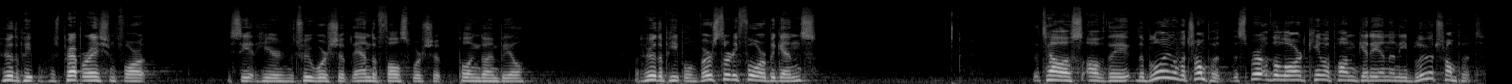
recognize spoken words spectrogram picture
Who are the people? There's preparation for it. You see it here the true worship, the end of false worship, pulling down Baal. But who are the people? Verse 34 begins to tell us of the, the blowing of a trumpet. The Spirit of the Lord came upon Gideon, and he blew a trumpet.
